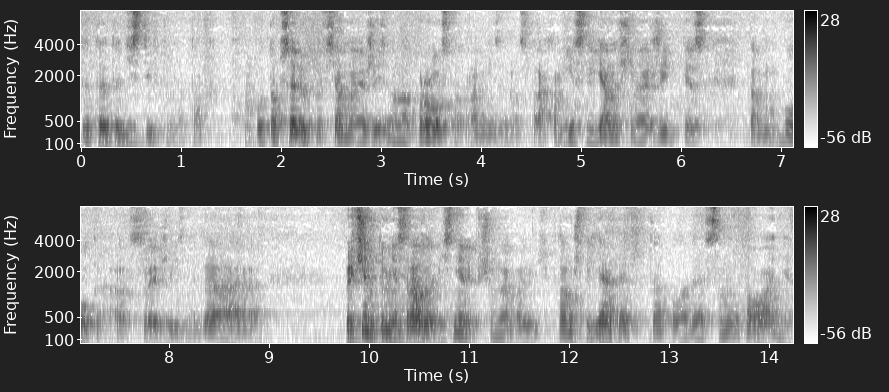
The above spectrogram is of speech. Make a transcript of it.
Это, это действительно так. Вот абсолютно вся моя жизнь, она просто пронизана страхом. Если я начинаю жить без там, Бога в своей жизни, да, Причину-то мне сразу объясняли, почему я боюсь. Потому что я опять да, полагаю самоупование,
